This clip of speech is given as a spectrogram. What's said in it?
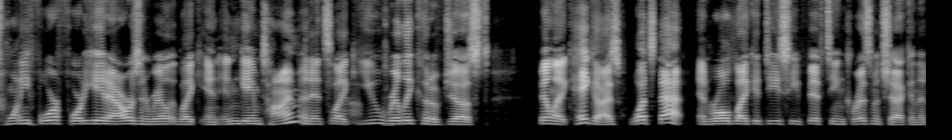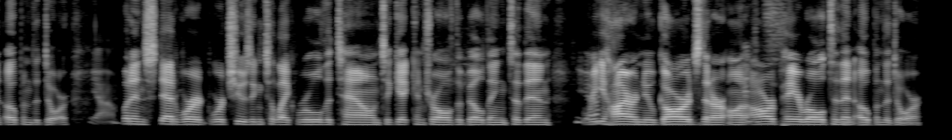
24, 48 hours in real, like in in game time. And it's like Yeah. you really could have just been like, hey guys, what's that? And rolled like a DC 15 charisma check and then opened the door. yeah. But instead, we're we're choosing to like rule the town to get control of the building to then Yeah. rehire new guards that are on our payroll to then open the door.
